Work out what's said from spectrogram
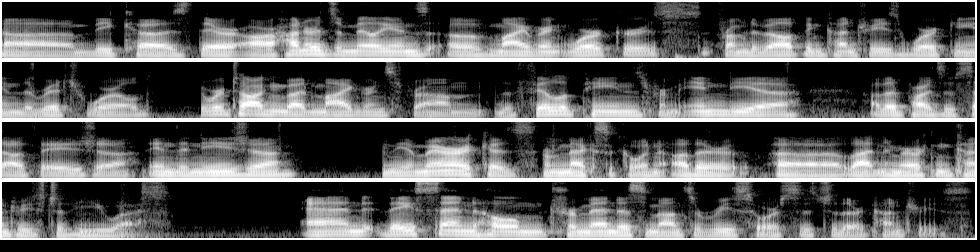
uh, because there are hundreds of millions of migrant workers from developing countries working in the rich world. We're talking about migrants from the Philippines, from India, other parts of South Asia, Indonesia, and the Americas, from Mexico and other uh, Latin American countries to the U.S. And they send home tremendous amounts of resources to their countries.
